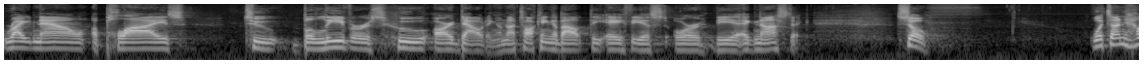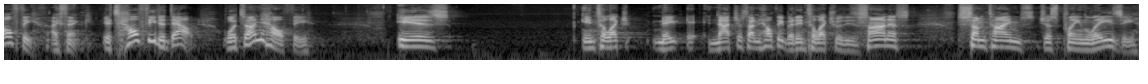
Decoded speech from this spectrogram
right now applies to believers who are doubting. I'm not talking about the atheist or the agnostic. So, what's unhealthy, I think? It's healthy to doubt. What's unhealthy is intellectual, not just unhealthy, but intellectually dishonest, sometimes just plain lazy,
